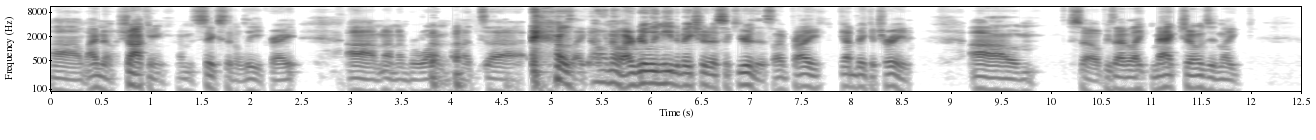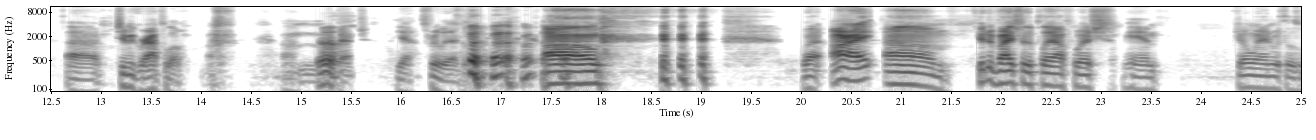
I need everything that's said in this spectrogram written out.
Um, I know, shocking. I'm at six in a league, right? Um, not number one, but uh, I was like, oh no, I really need to make sure to secure this. I probably got to make a trade. Um, so because I have like Mac Jones and like uh, Jimmy Garoppolo on the bench. Yeah, it's really ugly. um, but all right. Um, good advice for the playoff push, man. Go in with those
